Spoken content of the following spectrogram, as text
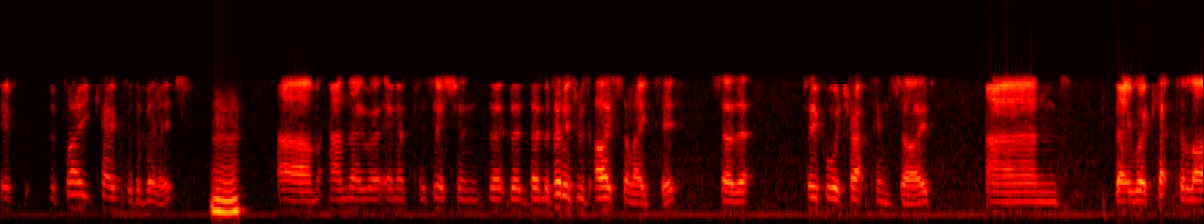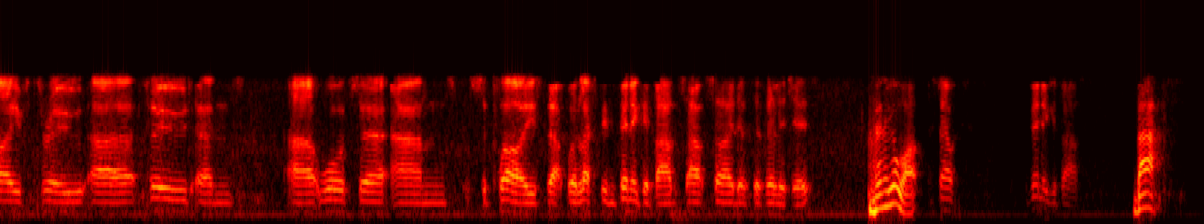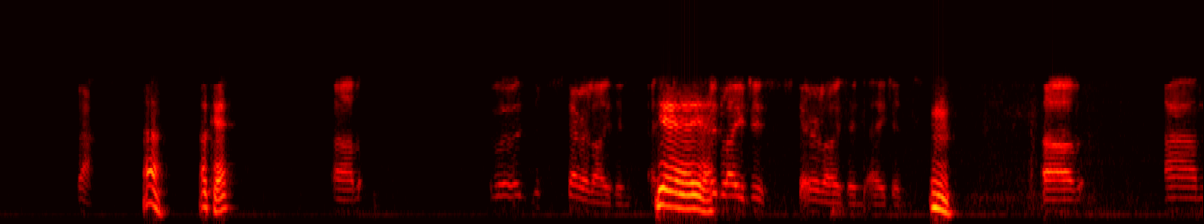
if the plague came to the village, Mm. um, and they were in a position that the, the, the village was isolated, so that people were trapped inside, and they were kept alive through uh, food and uh, water and supplies that were left in vinegar baths outside of the villages. Vinegar what? So, vinegar baths, Baths. baths. Oh, okay. Um, sterilising. Yeah, yeah, yeah. Middle Ages sterilising agents. Mm. Um, and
